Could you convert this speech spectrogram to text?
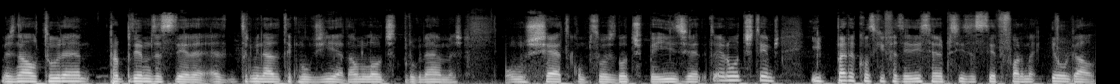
Mas na altura, para podermos aceder a determinada tecnologia, a downloads de programas, um chat com pessoas de outros países, eram outros tempos. E para conseguir fazer isso era preciso aceder de forma ilegal.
